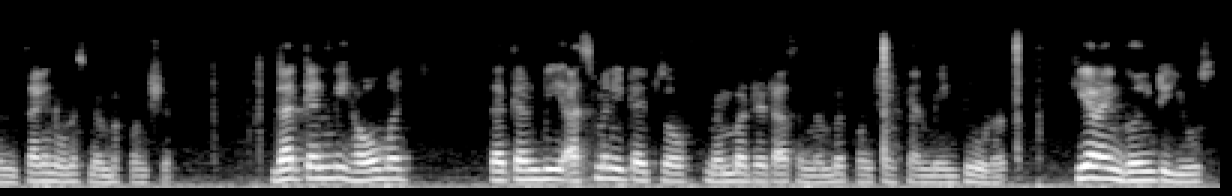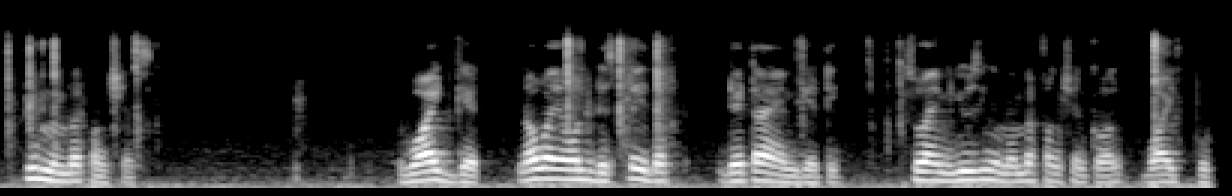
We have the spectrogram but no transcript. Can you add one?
and the second one is member function. There can be how much there can be as many types of member data and member functions can be included. Here I am going to use two member functions. Void get. Now I want to display that data I am getting. So I am using a member function called void put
